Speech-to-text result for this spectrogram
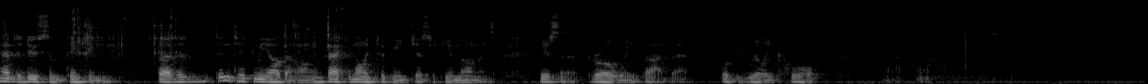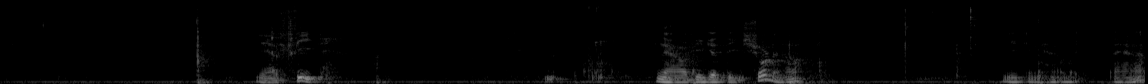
had to do some thinking, but it didn't take me all that long. In fact, it only took me just a few moments. Here's a throwaway thought that would be really cool. you have feet. Now, if you get these short enough, you can have like that.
